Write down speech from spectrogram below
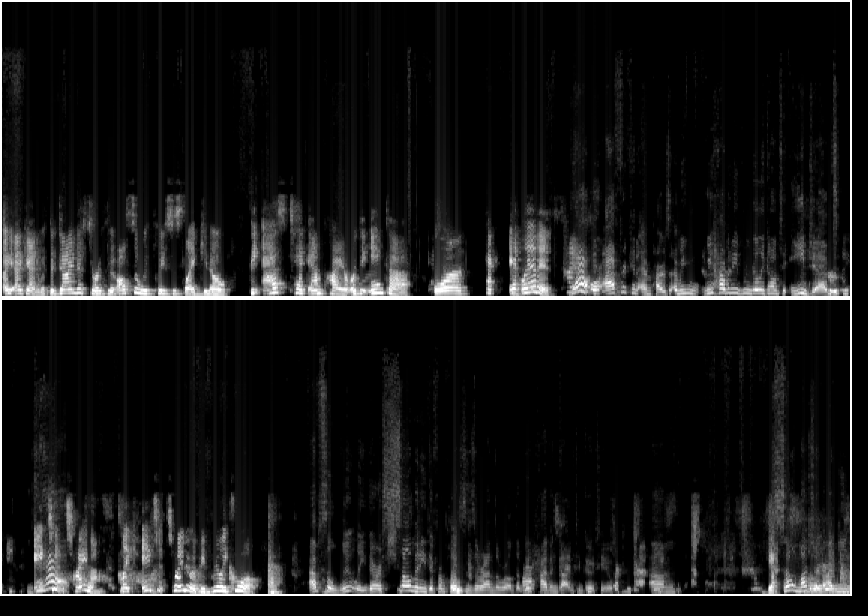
I, again with the dinosaurs, but also with places like you know the Aztec Empire or the Inca or heck Atlantis. Yeah, or African empires. I mean, we haven't even really gone to Egypt. Yeah, Ancient China. Like ancient China would be really cool. absolutely. There are so many different places around the world that we haven't gotten to go to. Um, Yeah. so much of I mean,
